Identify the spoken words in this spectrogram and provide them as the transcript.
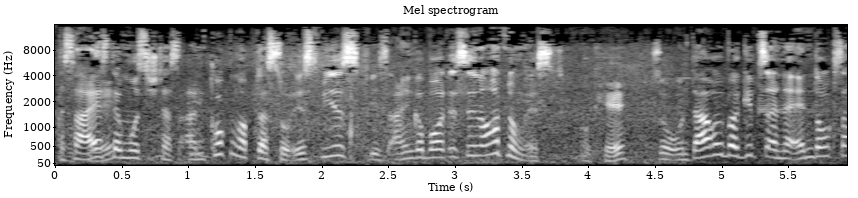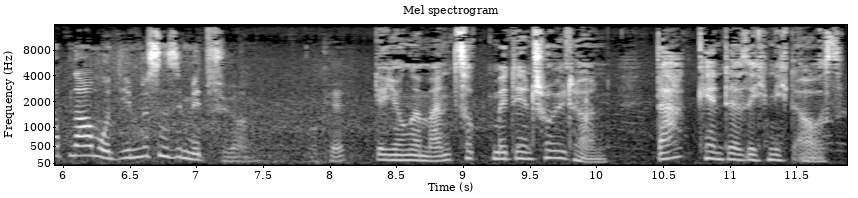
Das Okay. heißt, er muss sich das angucken, ob das so ist, wie es, wie es eingebaut ist, in Ordnung ist. Okay. So, und darüber gibt es eine Änderungsabnahme und die müssen Sie mitführen. Okay. Der junge Mann zuckt mit den Schultern. Da kennt er sich nicht aus.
